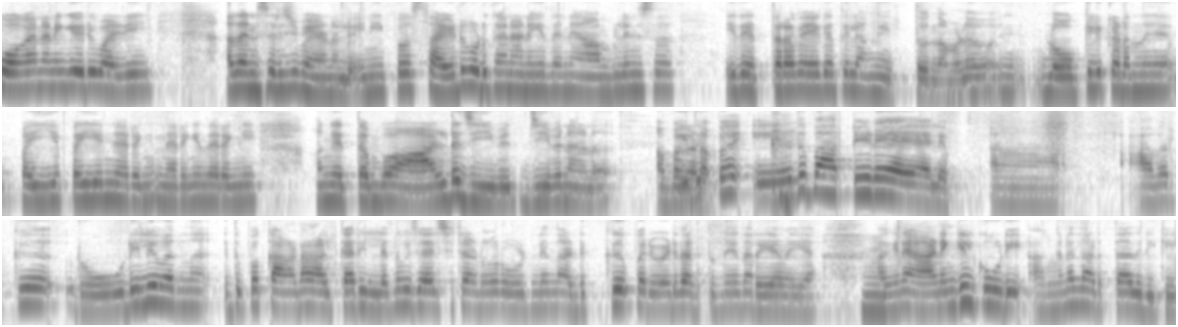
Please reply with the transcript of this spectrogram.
പോകാനാണെങ്കിൽ ഒരു വഴി അതനുസരിച്ച് വേണമല്ലോ. ഇനിയിപ്പോൾ സൈഡ് കൊടുക്കാനാണെങ്കിൽ തന്നെ ആംബുലൻസ് ഇത് എത്ര വേഗത്തിൽ അങ്ങ് എത്തും? നമ്മൾ ബ്ലോക്കിൽ കിടന്ന് പയ്യെ പയ്യെ നിരങ്ങി നിരങ്ങി നിരങ്ങി അങ്ങ് എത്തുമ്പോൾ ആളുടെ ജീവ ജീവനാണ് അപകടം. ഇതിപ്പോ ഏത് പാർട്ടിയുടെ ആയാലും അവർക്ക് റോഡിൽ വന്ന് ഇതിപ്പോ കാണാൻ ആൾക്കാരില്ലെന്ന് വിചാരിച്ചിട്ടാണോ റോഡിന്റെ നടുക്ക് പരിപാടി നടത്തുന്നതെന്ന് അറിയാൻ വയ്യ. അങ്ങനെ ആണെങ്കിൽ കൂടി അങ്ങനെ നടത്താതിരിക്കുക.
